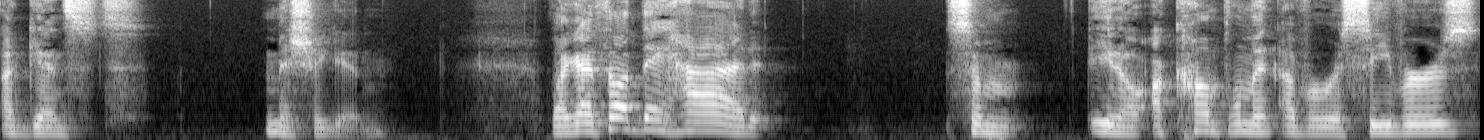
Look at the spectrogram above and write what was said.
against Michigan. Like I thought they had some, you know, a complement of receivers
